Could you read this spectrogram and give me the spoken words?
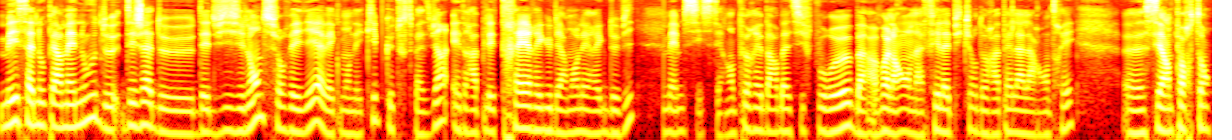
mais ça nous permet, nous, de, déjà d'être vigilants, de surveiller avec mon équipe que tout se passe bien et de rappeler très régulièrement les règles de vie. Même si c'est un peu rébarbatif pour eux, ben voilà, on a fait la piqûre de rappel à la rentrée. Euh, c'est important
